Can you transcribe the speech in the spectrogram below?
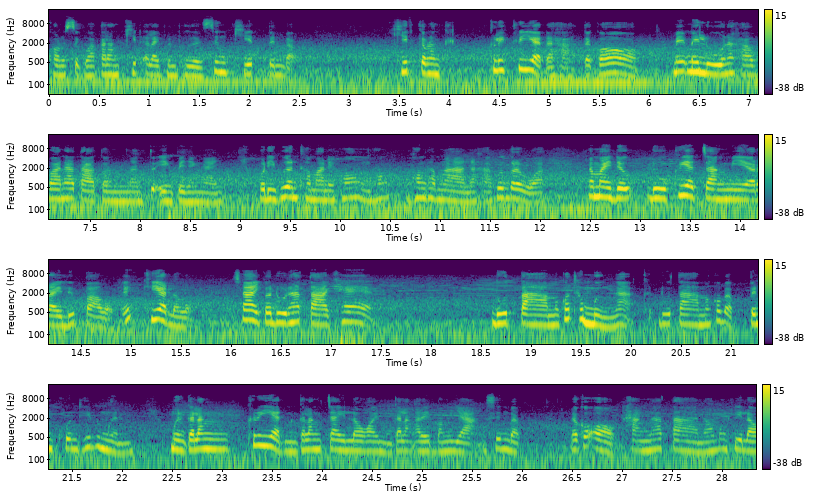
ความรู้สึกว่ากำลังคิดอะไรเพลินๆซึ่งคิดเป็นแบบคิดกำลังเครียดๆอะค่ะแต่ก็ ไม่ไม่รู้นะคะว่าหน้าตาตอนนั้นตัวเองเป็นยังไง พอดีเพื่อนเข้ามาในห้องห้องห้องทำงานนะคะ เพื่อนก็เลยบอกว่าทำไมดูดูเครียดจังมีอะไรหรือเปล่าบอกเอ๊ะเครียดเหรอบอกใช่ก็ดูหน้าตาแค่ ดูตามันก็ถมึงอะ่ะดูตามันก็แบบเป็นคนที่เหมือน เหมือนกำลังเครียดเหมือนกำลังใจลอย เหมือนกำลังอะไรบางอย่าง ซึ่งแบบแล้วก็ออกทางหน้าตาเนาะบางทีเรา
